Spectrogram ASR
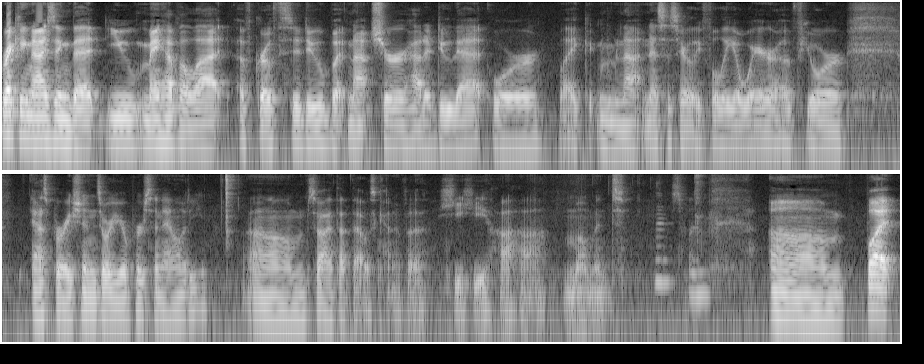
recognizing that you may have a lot of growth to do, but not sure how to do that, or like not necessarily fully aware of your aspirations or your personality. Um, so I thought that was kind of a hee hee ha ha moment. That's fun. Um, but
